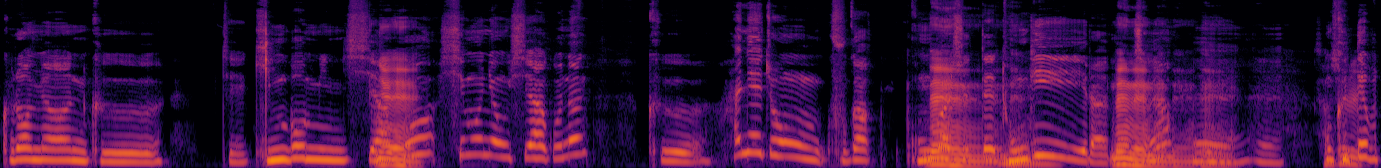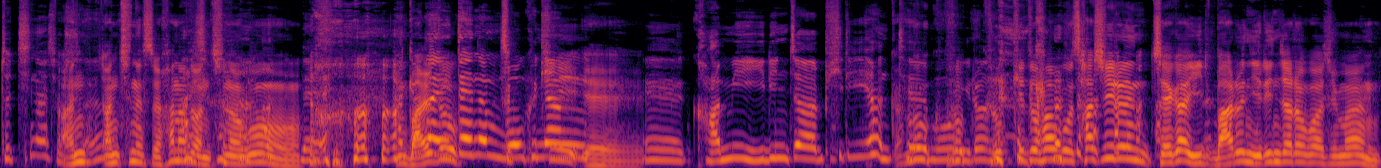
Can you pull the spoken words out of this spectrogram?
그러면 그 이제 김보미 씨하고 네. 심은영 씨하고는 그 한예종 국악 공부하실 네, 때 네. 동기라면서요? 네, 네, 네, 네. 네. 그럼 사실 그때부터 친하셨어요? 안, 안 친했어요. 하나도 안 친하고 네. 학교 다닐 때는 뭐 특히, 그냥 예. 예, 감히 1인자 피리한테 뭐, 뭐 그렇, 이런 그렇기도 하고 사실은 제가 이, 말은 1인자라고 하지만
